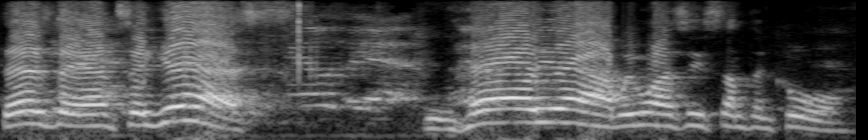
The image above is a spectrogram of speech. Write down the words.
There's the answer. Yes. Hell yeah, we want to see something cool.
